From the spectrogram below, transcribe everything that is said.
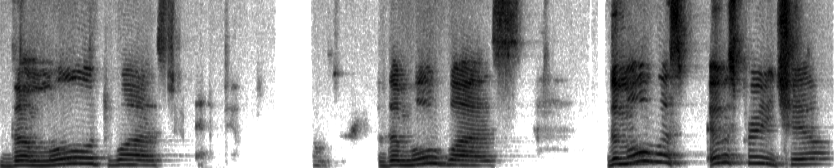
The mood was the mood was the move was it was pretty chill.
